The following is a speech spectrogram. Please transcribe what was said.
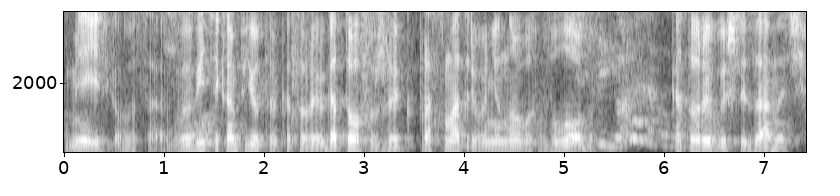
У меня есть колбаса. Чего? Вы увидите компьютер, который готов уже к просматриванию новых влогов, которые вышли за ночь.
